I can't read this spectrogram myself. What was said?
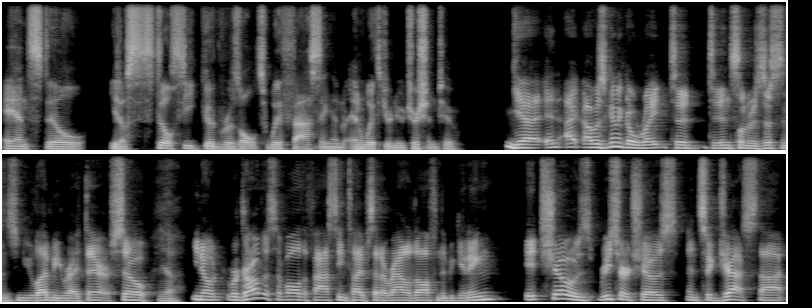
and still you know still see good results with fasting and, and with your nutrition too. Yeah, and I, I was going to go right to, to insulin resistance, and you led me right there. So, Yeah. you know, regardless of all the fasting types that I rattled off in the beginning, it shows research shows and suggests that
